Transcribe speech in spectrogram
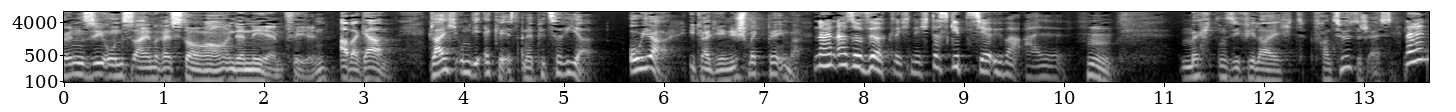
Können Sie uns ein Restaurant in der Nähe empfehlen? Aber gern. Gleich um die Ecke ist eine Pizzeria. Oh ja, italienisch schmeckt mir immer. Nein, also wirklich nicht. Das gibt's ja überall. Hm. Möchten Sie vielleicht französisch essen? Nein,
